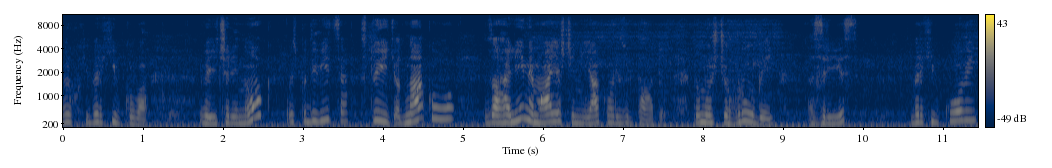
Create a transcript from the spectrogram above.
верх- верхівкова черенок. Ось подивіться, стоїть однаково, взагалі немає ще ніякого результату. Тому що грубий зріз верхівковий,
